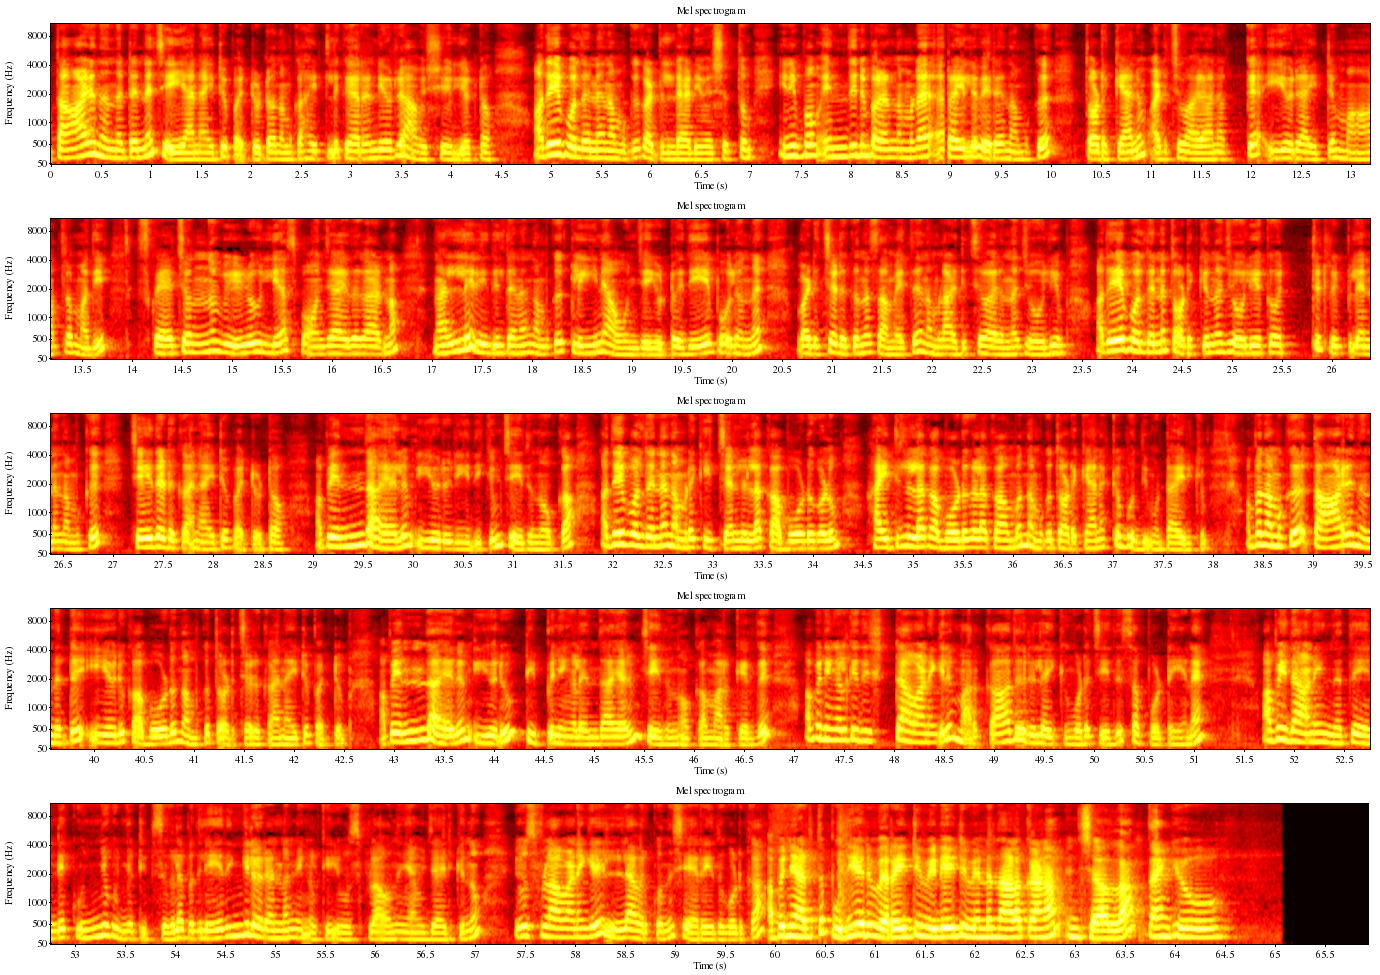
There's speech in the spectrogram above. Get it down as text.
താഴെ നിന്നിട്ട് തന്നെ ചെയ്യാനായിട്ട് പറ്റും കേട്ടോ നമുക്ക് ഹൈറ്റിൽ കയറേണ്ട ഒരു ആവശ്യമില്ല കേട്ടോ. അതേപോലെ തന്നെ നമുക്ക് കട്ടിലിന്റെ അടിവശത്തും ഇനിയിപ്പം എന്തിനും പറയണം? നമ്മുടെ ട്രൈൽ വരെ നമുക്ക് തുടയ്ക്കാനും അടിച്ചു വാരാനൊക്കെ ഈ ഒരു ഐറ്റം മാത്രം മതി. സ്ക്രാച്ച് ഒന്നും വീഴില്ല. സ്പോഞ്ച് ആയത് കാരണം നല്ല രീതിയിൽ തന്നെ നമുക്ക് ക്ലീൻ ആവുകയും ചെയ്യും കേട്ടോ. ഇതേപോലെ ഒന്ന് വടിച്ചെടുക്കുന്ന സമയത്ത് നമ്മൾ അടിച്ചു വരുന്ന ജോലിയും അതേപോലെ തന്നെ തുടയ്ക്കുന്ന ജോലിയൊക്കെ ഒറ്റ ട്രിപ്പിൽ തന്നെ നമുക്ക് ചെയ്തെടുക്കാനായിട്ട് പറ്റും കേട്ടോ അപ്പോൾ എന്തായാലും ഈ ഒരു രീതിക്കും ചെയ്തു നോക്കുക അതേപോലെ തന്നെ നമ്മുടെ കിച്ചണിലുള്ള കബോർഡുകളും ഹൈറ്റിലുള്ള കബോർഡുകളൊക്കെ ആകുമ്പോൾ നമുക്ക് തുടയ്ക്കാനൊക്കെ ബുദ്ധിമുട്ടായിരിക്കും. അപ്പോൾ നമുക്ക് താഴെ നിന്നിട്ട് ഈ ഒരു കബോർഡ് നമുക്ക് തുടച്ചെടുക്കാനായിട്ട് പറ്റും. അപ്പോൾ എന്തായാലും ഈ ഒരു ടിപ്പ് നിങ്ങൾ എന്തായാലും ചെയ്തു നോക്കാൻ മറക്കരുത്. അപ്പോൾ നിങ്ങൾക്ക് ഇത് ഇഷ്ടമാണെങ്കിൽ മറക്കാതെ ഒരു ലൈക്കും കൂടെ ചെയ്ത് സപ്പോർട്ട് ചെയ്യണേ. അപ്പോൾ ഇതാണ് ഇന്നത്തെ എന്റെ കുഞ്ഞു കുഞ്ഞു ടിപ്സുകൾ. അപ്പോൾ ഇതിൽ ഏതെങ്കിലും ഒരെണ്ണം നിങ്ങൾക്ക് യൂസ്ഫുൾ ആവുമെന്ന് ഞാൻ വിചാരിക്കുന്നു. യൂസ്ഫുൾ ആവുകയാണെങ്കിൽ എല്ലാവർക്കും ഒന്ന് ഷെയർ ചെയ്ത് കൊടുക്കുക അപ്പോൾ ഇനി അടുത്ത പുതിയൊരു വെറൈറ്റി വീഡിയോ ആയിട്ട് വീണ്ടും നാളെ കാണാം. ഇൻഷാല്ല താങ്ക്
